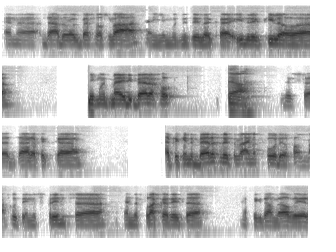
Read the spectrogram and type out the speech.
en daardoor ook best wel zwaar. En je moet natuurlijk iedere kilo die moet mee die berg op. Ja. Dus daar heb ik heb ik in de bergritten weinig voordeel van. Maar goed, in de sprints en de vlakke ritten heb ik dan wel weer,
